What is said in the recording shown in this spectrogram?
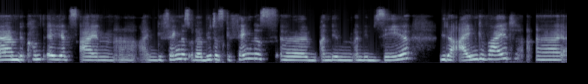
Ähm, bekommt er jetzt ein, äh, ein Gefängnis oder wird das Gefängnis äh, an, dem, an dem See wieder eingeweiht. Äh,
